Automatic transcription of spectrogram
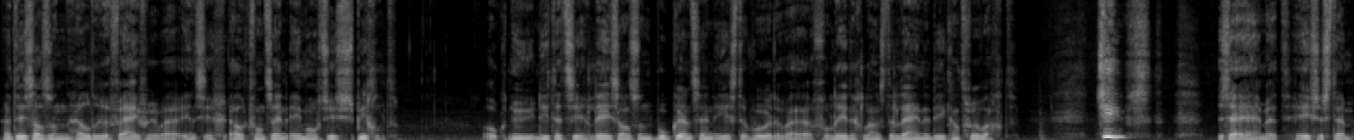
het is als een heldere vijver waarin zich elk van zijn emoties spiegelt. Ook nu liet het zich lezen als een boek en zijn eerste woorden waren volledig langs de lijnen die ik had verwacht. Jeeves, Zei hij met heese stem.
